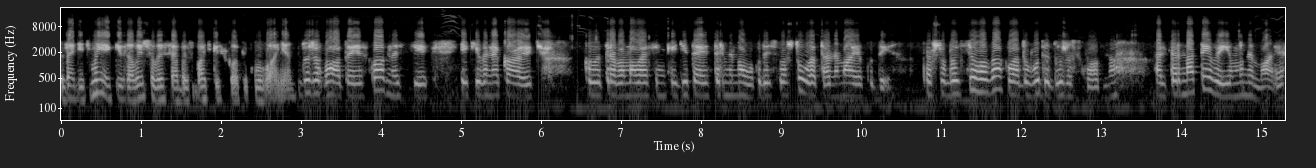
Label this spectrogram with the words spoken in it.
за дітьми, які залишилися без батьківського піклування. Дуже багато є складності, які виникають, коли треба малесеньких дітей терміново кудись влаштовувати, а немає куди. Так що без цього закладу буде дуже складно. Альтернативи йому немає.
